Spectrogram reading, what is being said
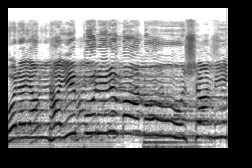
ওরে অন্ধাইপুরের মানুষ আমি।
